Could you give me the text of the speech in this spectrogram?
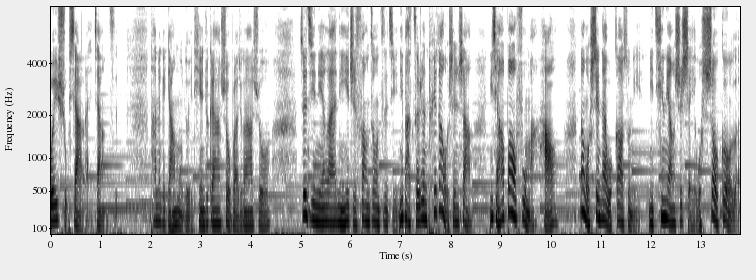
归属下来这样子。他那个养母有一天就跟他受不了，就跟他说：“这几年来你一直放纵自己，你把责任推到我身上，你想要报复嘛？好，那我现在我告诉你，你亲娘是谁？我受够了。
